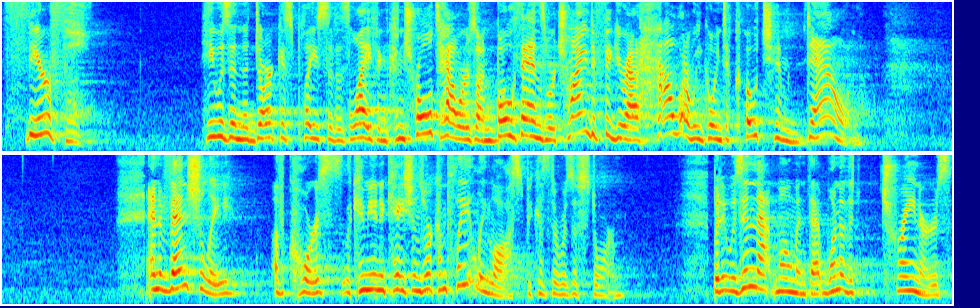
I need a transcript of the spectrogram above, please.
fearful. He was in the darkest place of his life, and control towers on both ends were trying to figure out how are we going to coach him down. And eventually, of course, the communications were completely lost because there was a storm. But it was in that moment that one of the trainers,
